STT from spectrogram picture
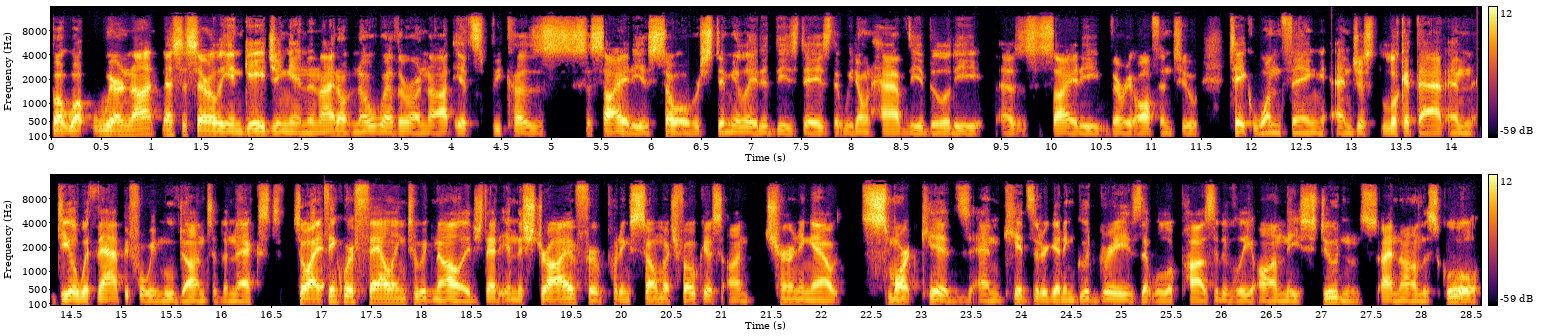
But what we're not necessarily engaging in, and I don't know whether or not it's because society is so overstimulated these days that we don't have the ability as a society very often to take one thing and just look at that and deal with that before we moved on to the next. So I think we're failing to acknowledge that in the strive for putting so much focus on churning out smart kids and kids that are getting good grades that will look positively on the students and on the school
